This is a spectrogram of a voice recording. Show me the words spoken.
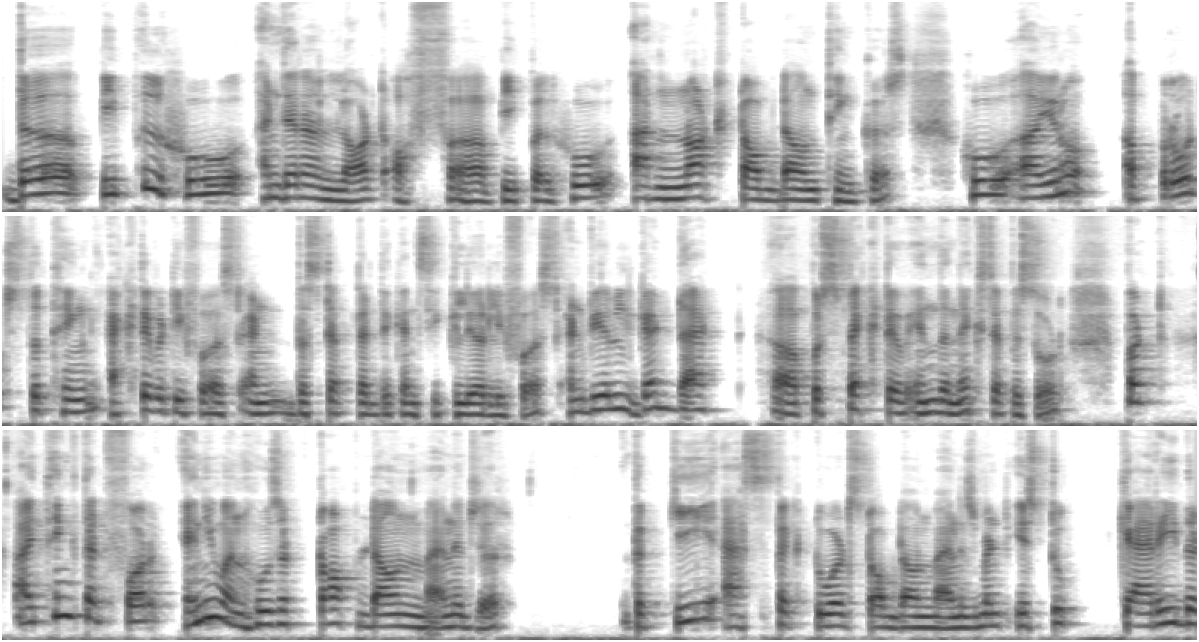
The people who, and there are a lot of uh, people who are not top down thinkers, who, uh, you know, approach the thing activity first and the step that they can see clearly first. And we will get that uh, perspective in the next episode. But I think that for anyone who's a top down manager, the key aspect towards top down management is to carry the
